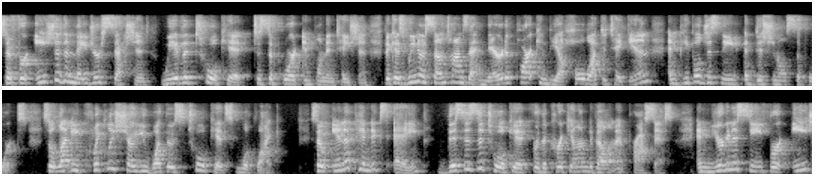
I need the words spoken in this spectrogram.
So for each of the major sections, we have a toolkit to support implementation because we know sometimes that narrative part can be a whole lot to take in and people just need additional supports. So let me quickly show you what those toolkits look like. So in Appendix A, this is the toolkit for the curriculum development process. And you're gonna see for each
